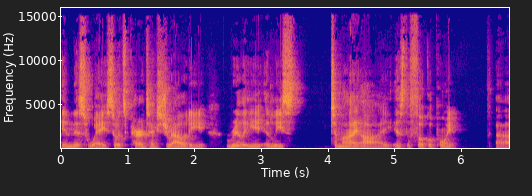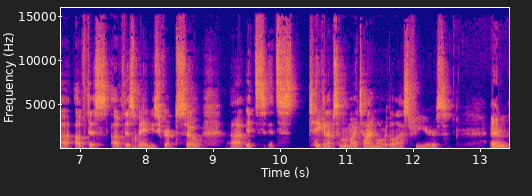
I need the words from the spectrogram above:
in this way. So its paratextuality, really, at least to my eye, is the focal point uh, of this of this manuscript. So uh, it's it's taken up some of my time over the last few years. And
